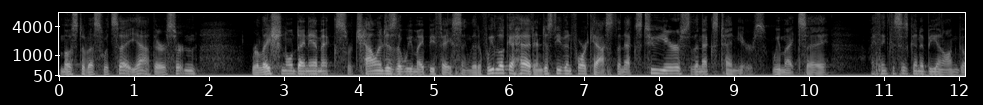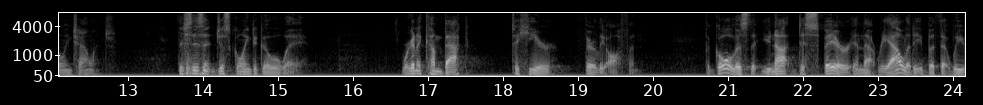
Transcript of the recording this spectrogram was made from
most of us would say, yeah, there are certain relational dynamics or challenges that we might be facing that if we look ahead and just even forecast the next two years to the next 10 years, we might say, I think this is going to be an ongoing challenge. This isn't just going to go away. We're going to come back to here fairly often. The goal is that you not despair in that reality, but that we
